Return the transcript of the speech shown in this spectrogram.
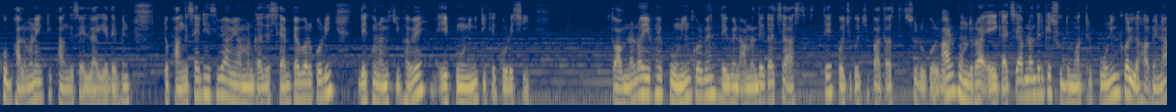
খুব ভালো মানে একটি ফাঙ্গিসাইড লাগিয়ে দেবেন। তো ফাঙ্গিসাইড হিসেবে আমি আমার গাছে স্যাপ ব্যবহার করি। দেখুন আমি কীভাবে এই প্রুনিংটিকে করেছি। তো আপনারাও এইভাবে প্রুনিং করবেন। দেখবেন আপনাদের কাছে আস্তে আস্তে কচি কচি পাতা আসতে শুরু করবে। আর বন্ধুরা, এই গাছে আপনাদেরকে শুধুমাত্র প্রুনিং করলে হবে না,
